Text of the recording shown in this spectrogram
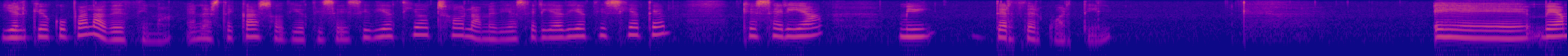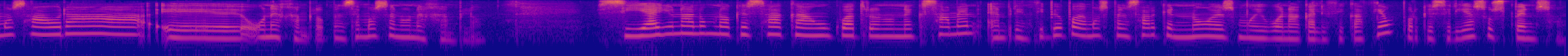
y el que ocupa la décima. En este caso 16 y 18, la media sería 17, que sería mi tercer cuartil. Eh, veamos ahora eh, un ejemplo, pensemos en un ejemplo. Si hay un alumno que saca un 4 en un examen, en principio podemos pensar que no es muy buena calificación porque sería suspenso,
